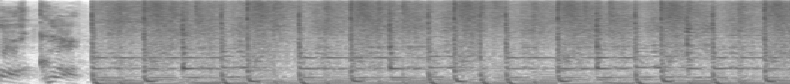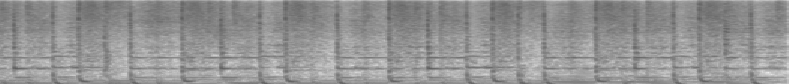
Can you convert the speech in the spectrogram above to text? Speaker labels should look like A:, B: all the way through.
A: fuck up.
